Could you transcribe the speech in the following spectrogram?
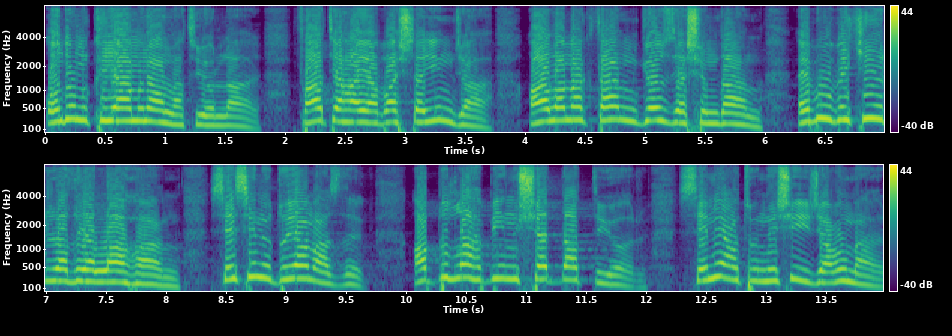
onun kıyamını anlatıyorlar. Fatiha'ya başlayınca ağlamaktan, gözyaşından Ebu Bekir radıyallahu an sesini duyamazdık. Abdullah bin Şeddat diyor. Semi'atu neşice Umar.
